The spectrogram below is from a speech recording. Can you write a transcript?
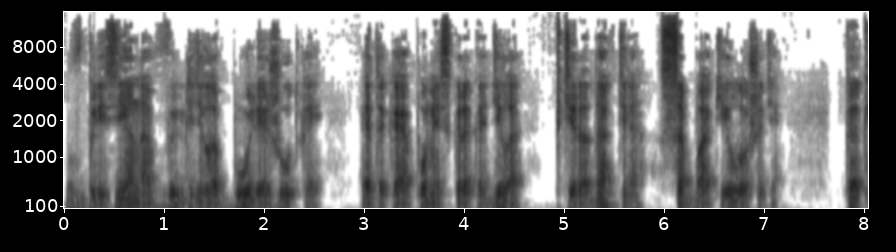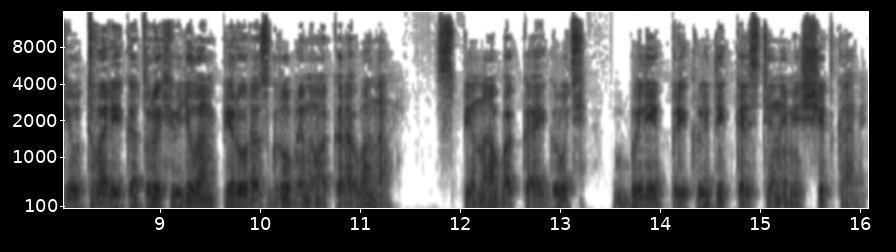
Вблизи она выглядела более жуткой. Этакая помесь крокодила, птеродактиля, собаки и лошади. Как и у тварей, которых видел Ампер у разгромленного каравана, спина, бока и грудь были прикрыты костяными щитками.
